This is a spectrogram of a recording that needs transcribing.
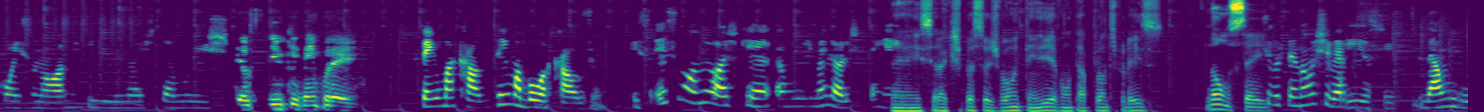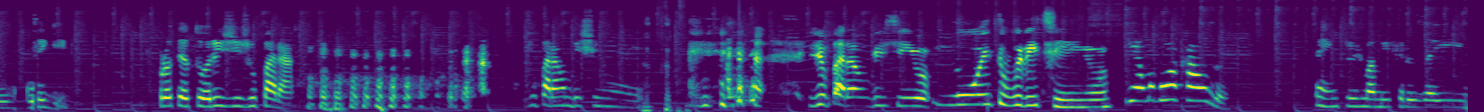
com esse nome. E nós temos. Eu sei o que vem por aí. Tem uma causa, tem uma boa causa. Esse, esse nome eu acho que é, é um dos melhores que tem aí. É, e será que as pessoas vão entender, vão estar prontas pra isso? Não sei. Se você não estiver isso, dá um Google seguir. Protetores de Jupará. Jupará é um bichinho. Jupará é um bichinho muito bonitinho. E é uma boa causa. Tem entre os mamíferos aí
